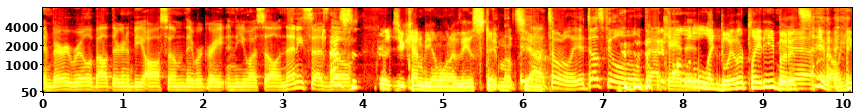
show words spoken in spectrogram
and very real about they're going to be awesome. They were great in the USL, and then he says though, As good as you can be in one of these statements. yeah, Yeah, totally, it does feel a little all a little like boilerplatey, but it's you know he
